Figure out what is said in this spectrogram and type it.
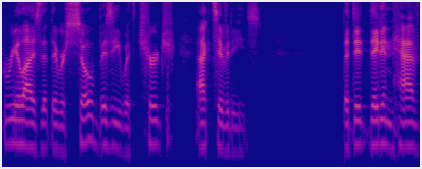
who realized that they were so busy with church activities that they, they didn't have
